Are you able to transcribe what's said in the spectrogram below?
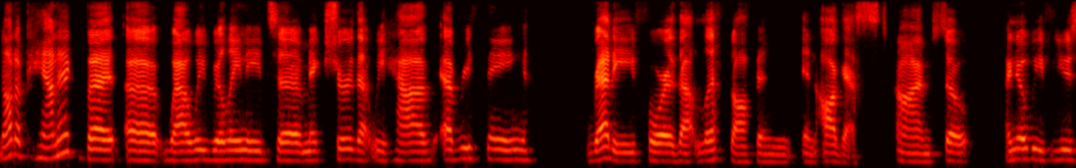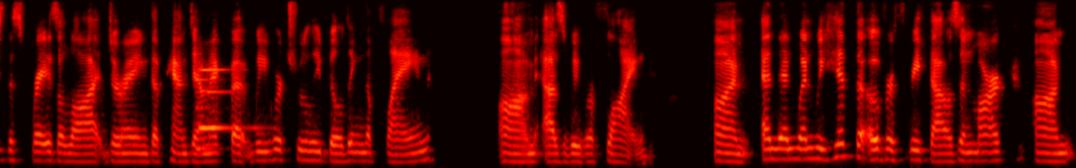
not a panic, but uh, wow, we really need to make sure that we have everything ready for that liftoff in in August. Um, so I know we've used this phrase a lot during the pandemic, but we were truly building the plane um, as we were flying. Um, and then when we hit the over 3,000 mark, um,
